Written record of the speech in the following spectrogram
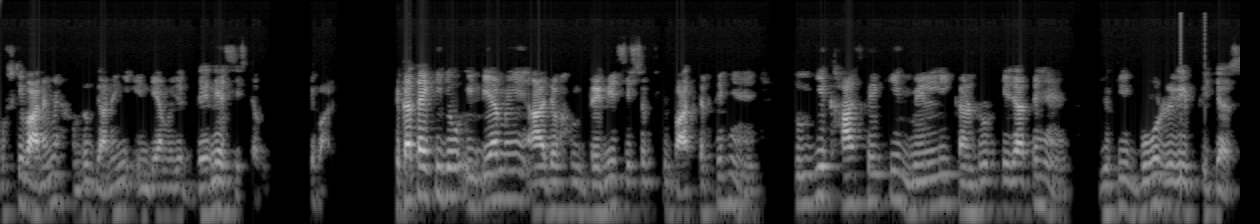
उसके बारे में हम लोग जानेंगे इंडिया में जो ड्रेनेज सिस्टम के बारे में। कहता है कि जो इंडिया में जब हम ड्रेनेज सिस्टम की बात करते हैं तो ये खास करके मेनली कंट्रोल किए जाते हैं, जो कि बोर्ड रिलीफ फीचर्स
